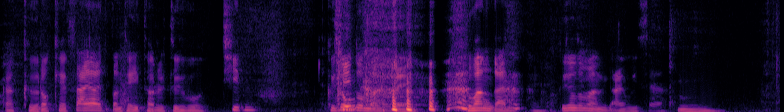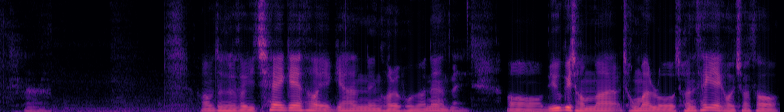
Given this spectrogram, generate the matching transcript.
그러니까 그렇게 쌓여있던 데이터를 들고 튄, 그 튄? 정도만 네, 도망간 네, 그 정도만 알고 있어요. 음. 아, 아무튼 그래서 이 책에서 얘기하는 걸 보면은 네. 어, 미국이 정말 정말로 전 세계에 걸쳐서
